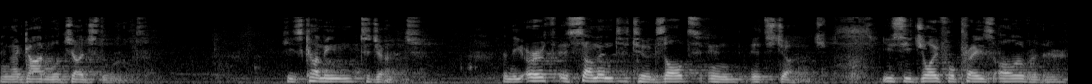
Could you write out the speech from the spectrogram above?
and that God will judge the world. He's coming to judge. And the earth is summoned to exult in its judge. You see joyful praise all over there.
